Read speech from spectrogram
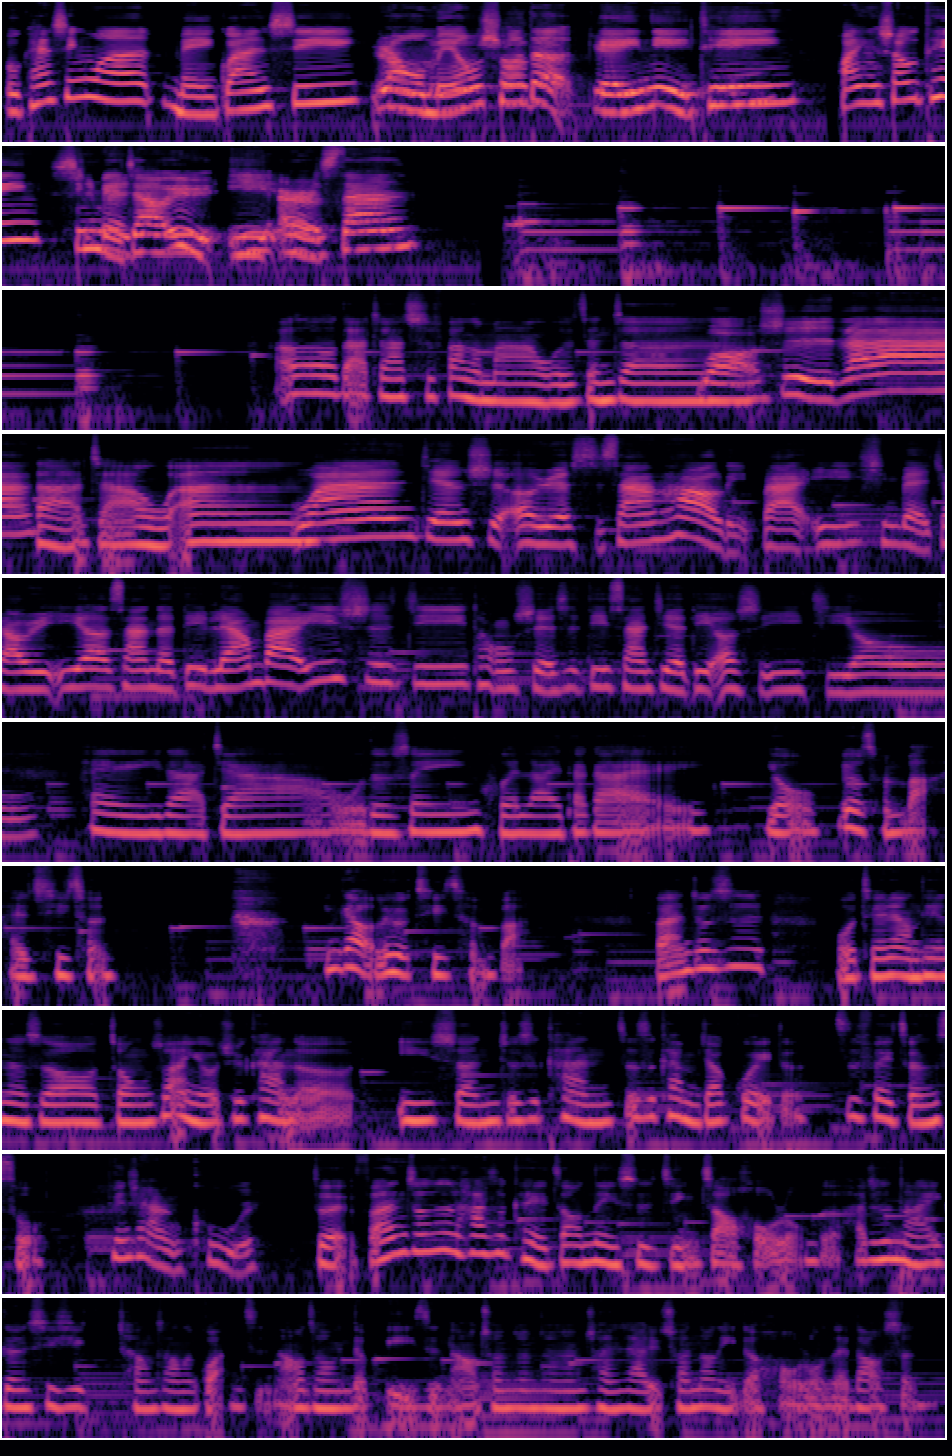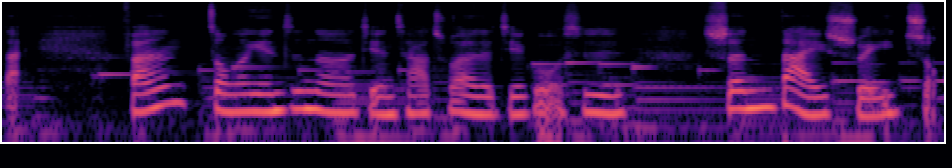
不看新闻没关系，让我们用说的给你听。欢迎收听新北教育一二三。Hello，大家吃饭了吗？我是珍珍，我是拉拉，大家午安，午安。今天是二月十三号，礼拜一，新北教育一二三的第两百一十集，同时也是第三季的第二十一集哦。嘿，hey, 大家，我的声音回来大概有六成吧，还是七成？应该有六七成吧。反正就是我前两天的时候，总算有去看了医生，就是看这是看比较贵的自费诊所，听起来很酷诶。对，反正就是它是可以照内视镜照喉咙的，它就是拿一根细细长长的管子，然后从你的鼻子，然后穿穿穿穿穿下去，穿到你的喉咙，再到声带。反正总而言之呢，检查出来的结果是声带水肿。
